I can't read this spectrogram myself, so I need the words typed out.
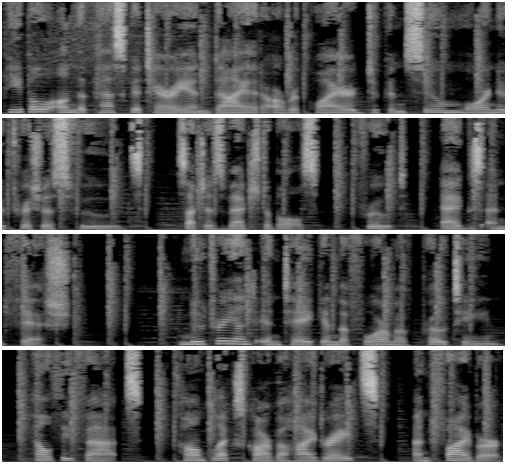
People on the pescatarian diet are required to consume more nutritious foods, such as vegetables, fruit, eggs, and fish. Nutrient intake in the form of protein, healthy fats, complex carbohydrates, and fiber,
